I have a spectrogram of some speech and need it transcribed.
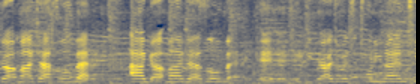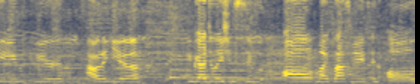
Got my tassel back. I got my tassel back. Hey, graduates of 2019, we're out of here. Congratulations to all my classmates and all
